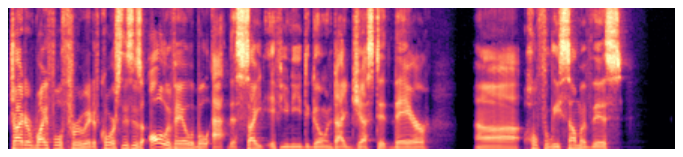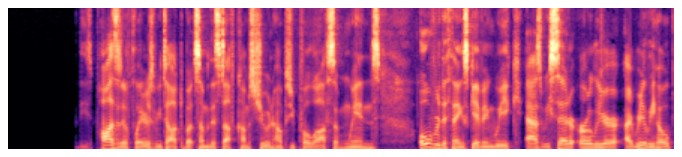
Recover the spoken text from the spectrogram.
Try to rifle through it. Of course, this is all available at the site if you need to go and digest it there. Uh, hopefully, some of this these positive players we talked about, some of this stuff comes true and helps you pull off some wins over the Thanksgiving week. As we said earlier, I really hope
